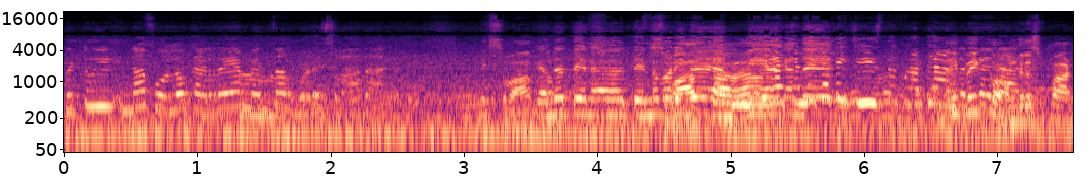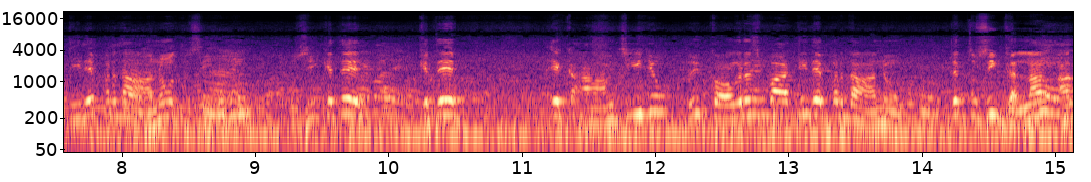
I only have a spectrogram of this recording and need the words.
ਬਿੱਟੂ ਜੀ ਇੰਨਾ ਫੋਲੋ ਕਰ ਰਹੇ ਆ ਮੈਨੂੰ ਤਾਂ ਬੜੇ ਸਵਾਦ ਆ ਰਹੇ ਨਹੀਂ ਸਵਾਦ ਕਹਿੰਦੇ ਤਿੰਨ ਤਿੰਨ ਵਾਰੀ ਦੇ ਐਮਪੀ ਆ ਕਹਿੰਦੇ ਕਹਿੰਦੇ ਚੀਜ਼ ਤੇ ਬੜਾ ਧਿਆਨ ਨਹੀਂ ਬਈ ਕਾਂਗਰਸ ਪਾਰਟੀ ਦੇ ਪ੍ਰਧਾਨ ਹੋ ਤੁਸੀਂ। ਤੁਸੀਂ ਕਿਤੇ ਕਿਤੇ ਇੱਕ ਆਮ ਚੀਜ਼ ਹੋ, ਤੁਸੀਂ ਕਾਂਗਰਸ ਪਾਰਟੀ ਦੇ ਪ੍ਰਧਾਨ ਹੋ ਤੇ ਤੁਸੀਂ ਗੱਲਾਂ ਆ-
